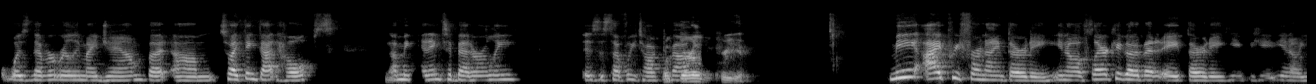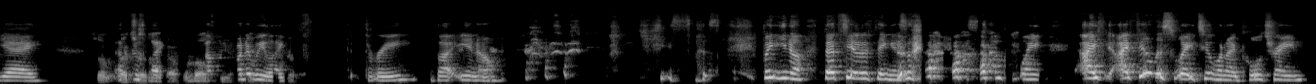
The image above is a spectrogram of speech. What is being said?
was never really my jam, but um, so I think that helps. Mm. I mean, getting to bed early is the stuff we talked What's about. early for you? Me, I prefer nine thirty. You know, if Laird could go to bed at eight thirty, he, he, you know, yay. So that's like, for both of you. What are we like, three? But you know. Jesus. But you know, that's the other thing is like, at some point, I I feel this way too when I pool train.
